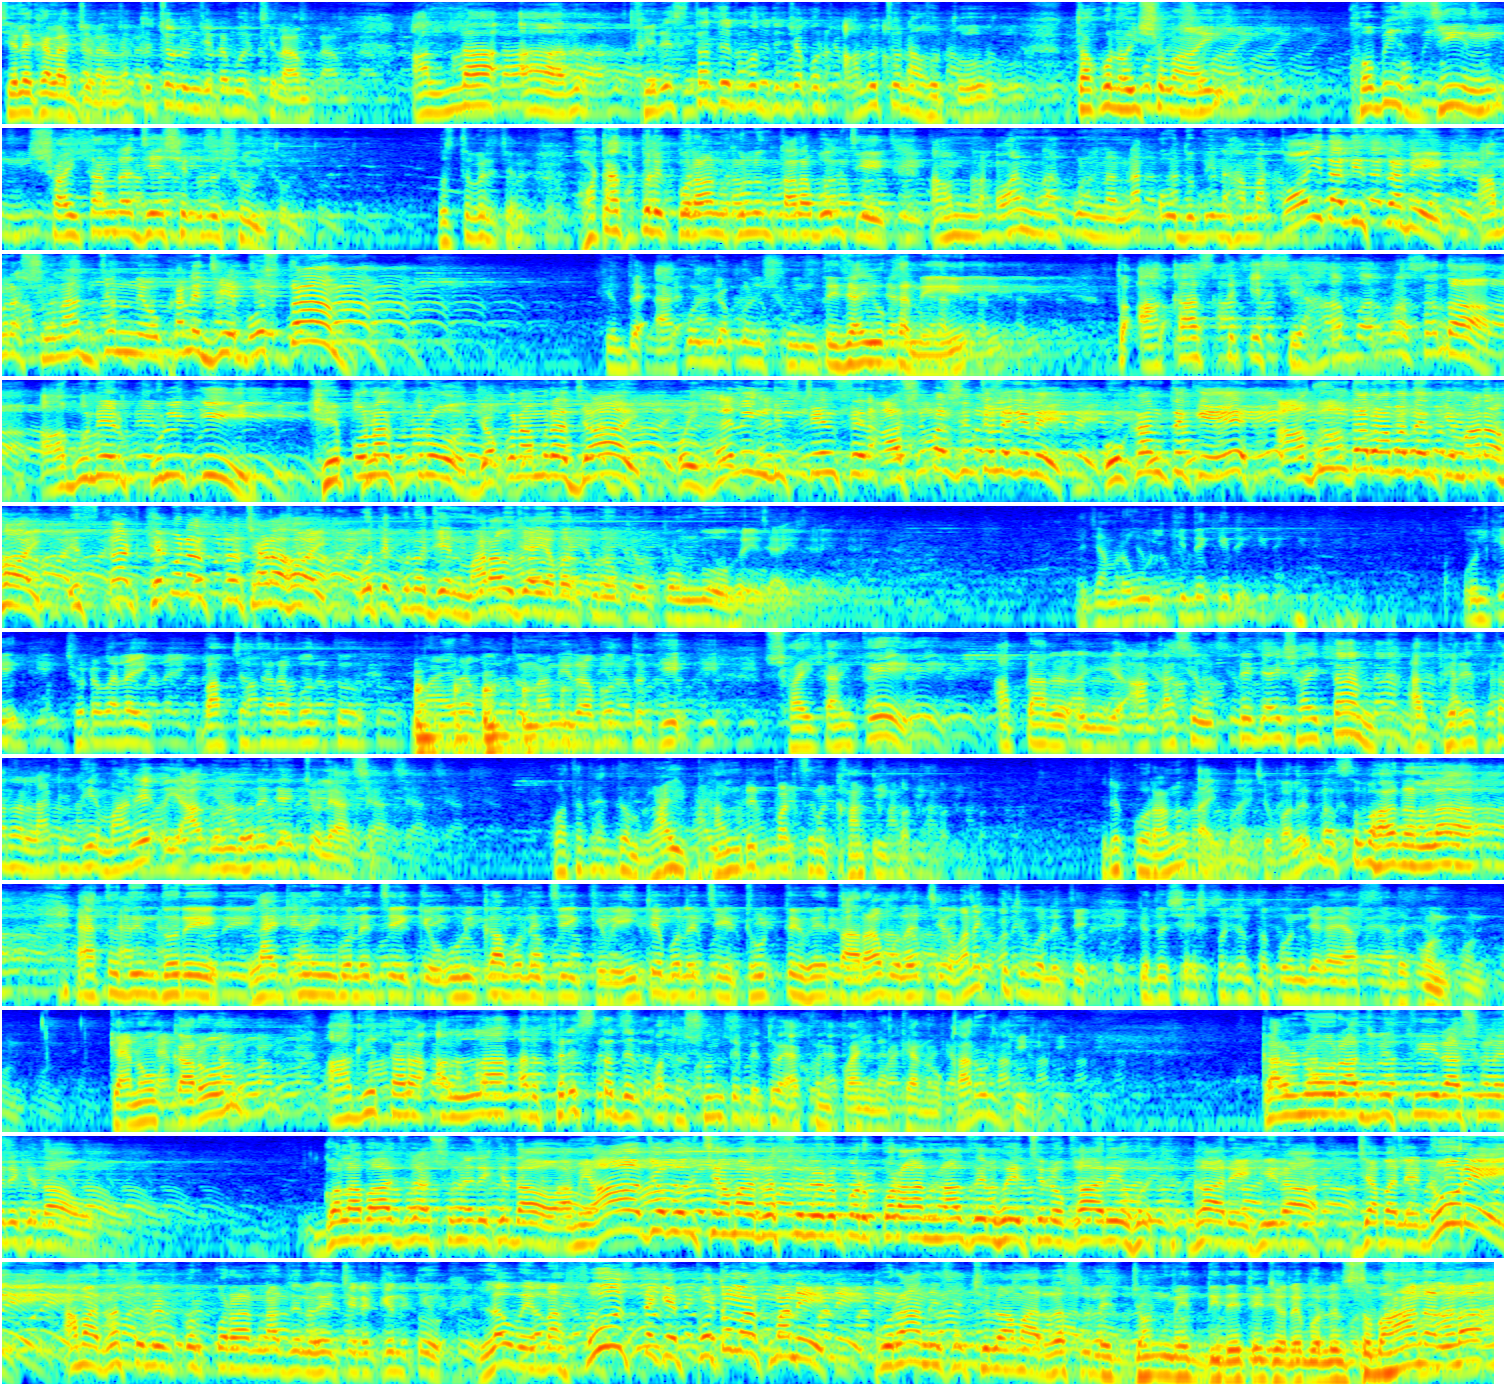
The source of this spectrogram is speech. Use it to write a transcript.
ছেলে খেলার জন্য তো চলুন যেটা বলছিলাম, আল্লাহ আর ফেরেস্তাদের মধ্যে যখন আলোচনা হতো, তখন ওই সময় খবিস জিন শয়তানরা যে সেগুলো শুনত। বুঝতে পেরেছেন? হঠাৎ করে কোরআন খুলুন, তারা বলছে আমরা শোনার জন্য ওখানে যে বসতাম। কিন্তু এখন যখন শুনতে যাই ওখানে তো আকাশ থেকে রাসাদা, আগুনের ফুলকি ক্ষেপণাস্ত্র, যখন আমরা যাই, ওই হেলিং ডিস্টেন্সের আশেপাশে চলে গেলে, ওখান থেকে আগুন দ্বারা আমাদেরকে মারা হয় স্কার্ট ক্ষেপণাস্ত্র ছাড়া হয়, ওতে কোনো জেন মারাও যায়, আবার কোনো কেউ পঙ্গুও হয়ে যায়। এই যে আমরা উল্কি দেখি দেখি। উল্কি ছোটবেলায় বাপ চাচারা বলতো, মায়েরা বলতো, নানিরা বলতো কি, শয়তানকে আপনার আকাশে উঠতে যায় শয়তান, আর ফেরেস্তারা লাঠি দিয়ে মারে, ওই আগুন ধরে যায়, চলে আসে। কথাটা একদম রাইট হান্ড্রেড পার্সেন্ট খাঁটি কথা। এটা কোরআনও তাই বলছে, বলেন না সুবহান আল্লাহ এতদিন ধরে লাইটেনিং বলেছে, কেউ উল্কা বলেছে, কেউ এইটে বলেছে টুটতে হয়ে তারা বলেছে, অনেক কিছু বলেছে, কিন্তু শেষ পর্যন্ত কোন জায়গায় আসছে দেখুন। কেন কারণ? আগে তারা আল্লাহ আর ফেরেস্তাদের কথা শুনতে পেত এখন পায় না। কেন? কারণ কি? কারণ ও রাজমিস্ত্রিরা শুনে রেখে দাও। গলাবাজরা শুনে রেখে দাও। আমি আজও বলছি আমার রসুলের উপর কোরআন নাজেল হয়েছিল গারে গারে হীরা জাবালে নূরে। আমার রসুলের উপর কোরআন নাজিল হয়েছিল কিন্তু লৌহে মাহফুজ থেকে প্রথম আসমানে কোরআন এসেছিল আমার রসুলের জন্মের দিনেতে। জোরে বলুন সুবহানাল্লাহ।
